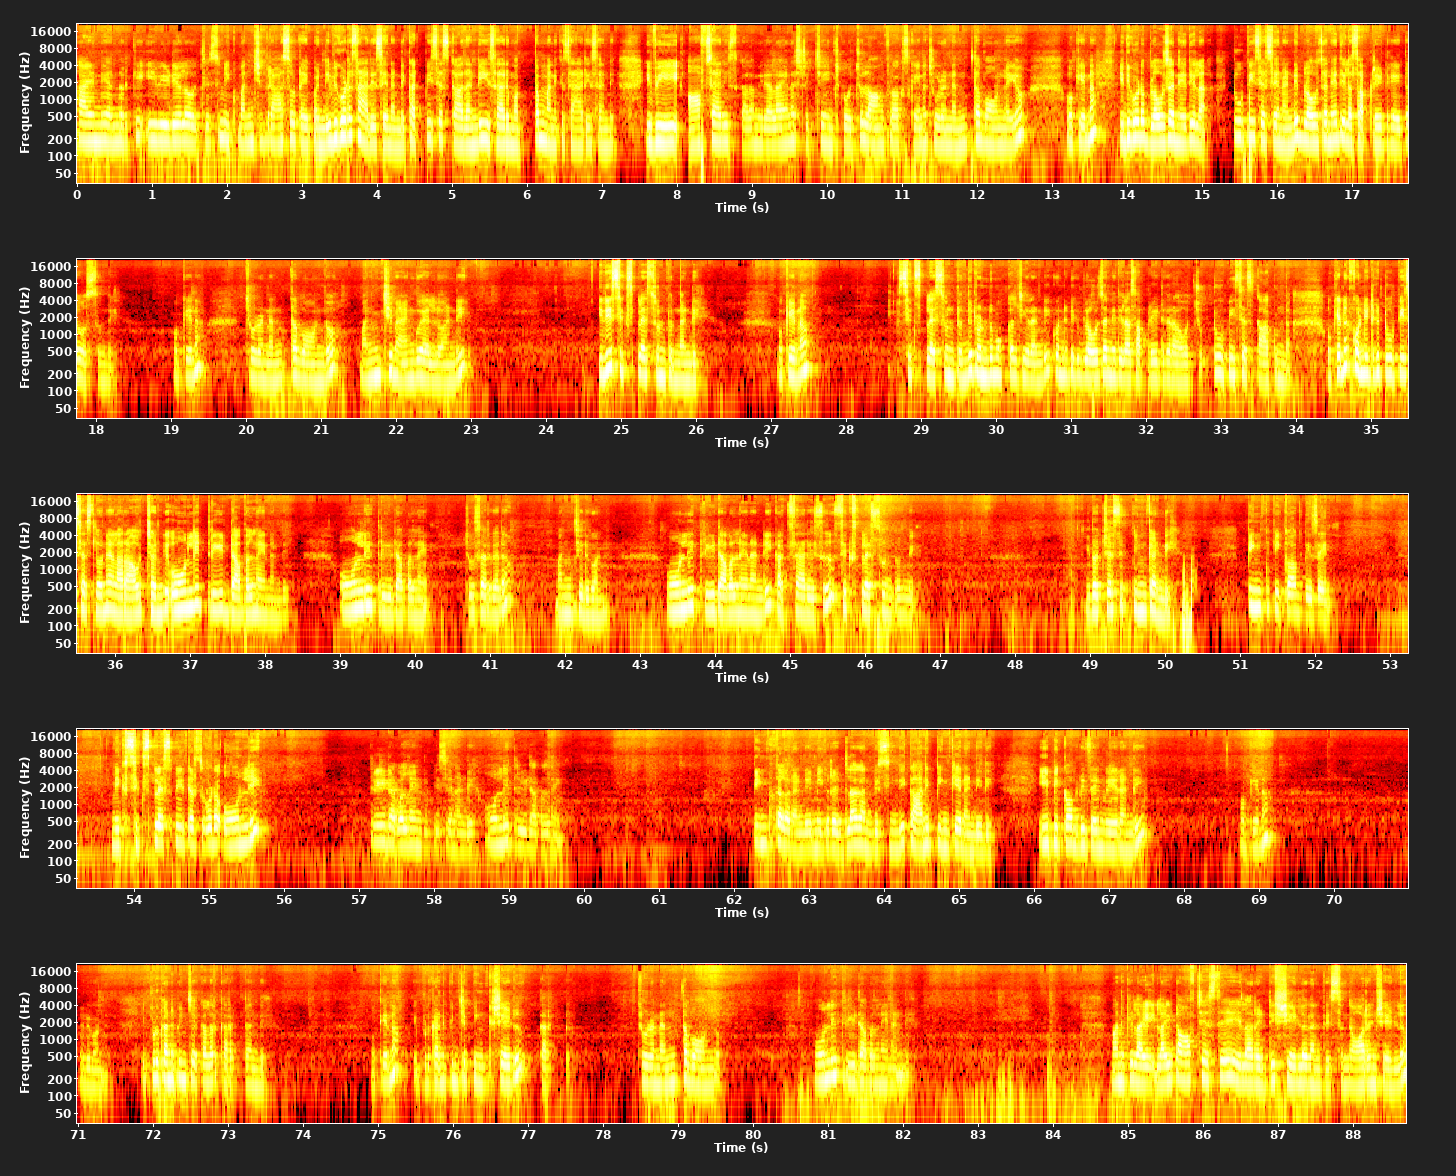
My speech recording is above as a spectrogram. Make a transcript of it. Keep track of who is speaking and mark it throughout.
Speaker 1: Hi అండి అందరికీ. ఈ వీడియోలో వచ్చేసి మీకు మంచి బ్రాసో టైప్ అండి. ఇవి కూడా శారీసేనండి కట్ పీసెస్ కాదండి. ఈ సారీ మొత్తం మనకి శారీస్ అండి. ఇవి హాఫ్ శారీస్ కదా. మీరు ఎలా అయినా స్టిచ్ చేయించుకోవచ్చు. లాంగ్ ఫ్రాక్స్కైనా చూడండి ఎంత బాగున్నాయో. ఓకేనా? ఇది కూడా బ్లౌజ్ అనేది ఇలా టూ పీసెసేనండి బ్లౌజ్ అనేది ఇలా సపరేట్గా అయితే వస్తుంది. ఓకేనా? చూడండి ఎంత బాగుందో. మంచి మ్యాంగో ఎల్లో అండి. ఇది సిక్స్ ప్లస్ ఉంటుందండి. ఓకేనా? సిక్స్ ప్లస్ ఉంటుంది. రెండు ముక్కలు చీరండి. కొన్నిటికి బ్లౌజ్ అనేది ఇలా సపరేట్గా రావచ్చు. టూ పీసెస్ కాకుండా. ఓకేనా? కొన్నిటికి టూ పీసెస్లోనే అలా రావచ్చండి. ఓన్లీ త్రీ డబల్ నైన్ అండి. Only three double nine. చూసారు కదా? మంచి ఇదిగోండి. ఓన్లీ త్రీ డబల్ నైన్ అండి. కట్ శారీస్ సిక్స్ ప్లస్ ఉంటుంది. ఇది వచ్చేసి పింక్ అండి. Pink peacock design. మీకు సిక్స్ ప్లస్ మీటర్స్ కూడా only three double nine రూపీసేనండి. Only three double nine. Pink colour అండి మీకు రెడ్ లాగా అనిపిస్తుంది కానీ పింకేనండి ఇది. ఈ పికాక్ డిజైన్ వేరండి. ఓకేనా? ఇదిగోండి. ఇప్పుడు కనిపించే కలర్ కరెక్ట్ అండి. ఓకేనా? ఇప్పుడు కనిపించే పింక్ షేడ్ కరెక్ట్. చూడండి ఎంత బాగుందో. ఓన్లీ త్రీ డబల్ నైన్ అండి. మనకి లై లైట్ ఆఫ్ చేస్తే ఇలా రెడ్డిష్ షేడ్లో కనిపిస్తుంది ఆరెంజ్ షేడ్లో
